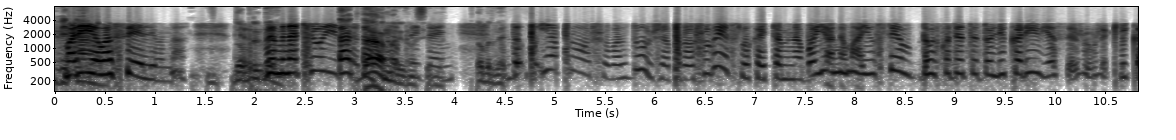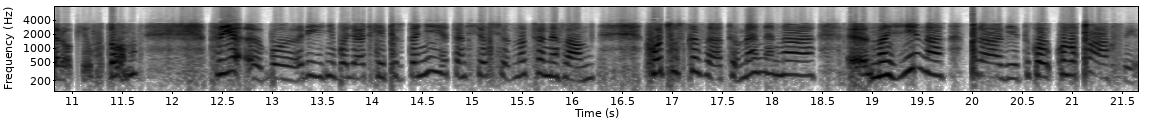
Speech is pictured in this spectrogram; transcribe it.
Вітаю. Марія Васильівна. Добрий Ви мене чуєте? Так, да, Добрий Марина Васильівна. день. Добрий день. Я прошу вас, дуже прошу, вислухайте мене, бо я не маю сил доходити до лікарів, я сижу вже кілька років вдома. Це я, е, бо різні болячки, гіпертонія, там все, все, ну це не головне. Хочу сказати, у мене на е, нозі на правій, тако, коло пахви,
